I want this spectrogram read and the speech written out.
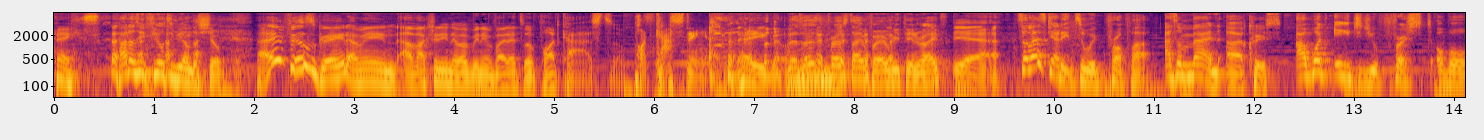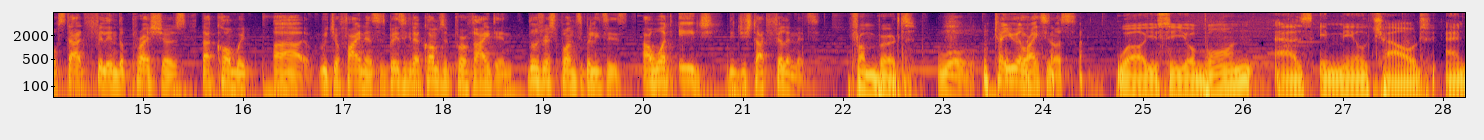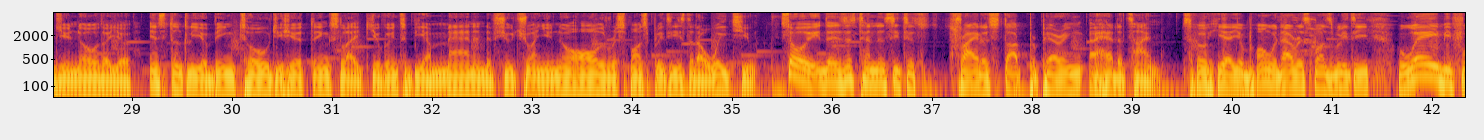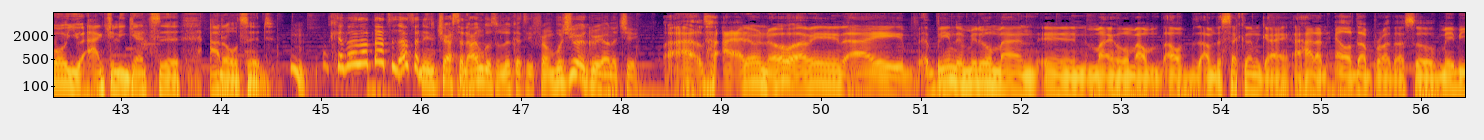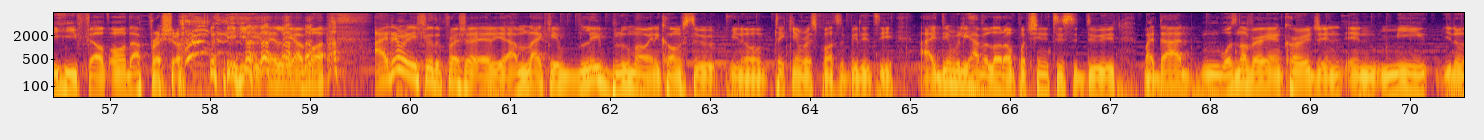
Thanks. How does it feel to be on the show? It feels great. I mean, I've actually never been invited to a podcast. So podcasting. There you go. There's always the first time for everything, right? yeah. So let's get into it proper. As a man, uh, Chris, at what age did you first of all start feeling the pressures that come with uh, with your finances? Basically, that comes with providing those responsibilities. At what age did you start feeling it? From birth. Whoa! Can you enlighten us? Well, you see, you're born as a male child, and you know that you're instantly you're being told. You hear things like you're going to be a man in the future, and you know all the responsibilities that await you. So there's this tendency to try to start preparing ahead of time. So yeah, you're born with that responsibility way before you actually get to adulthood. Hmm. Okay, that, that, that's that's an interesting angle to look at it from. Would you agree, Onochi? I, I don't know. I mean, I being the middleman in my home, I'm, I'm the second guy. I had an elder brother, so maybe he felt all that pressure earlier, but I didn't really feel the pressure earlier. I'm like a late bloomer when it comes to you know taking responsibility. I didn't really have a lot of opportunities to do it. My dad was not very encouraging in me, you know,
